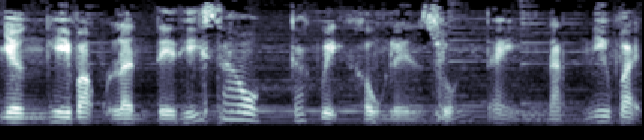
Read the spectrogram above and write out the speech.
Nhưng hy vọng lần tỷ thí sau, các vị không lên xuống tay nặng như vậy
